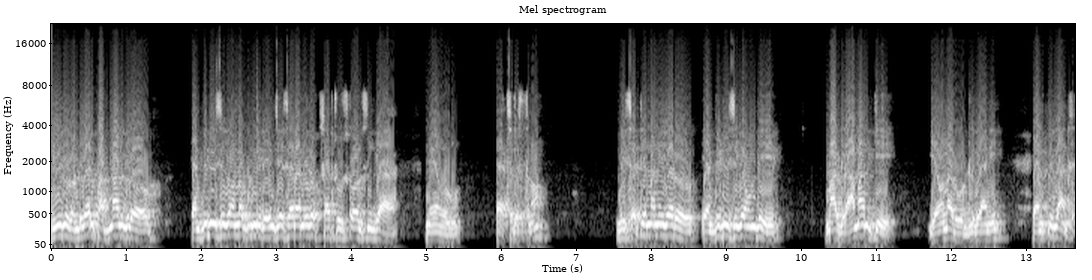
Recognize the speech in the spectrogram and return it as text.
మీరు రెండు వేల పద్నాలుగులో ఎంపీడీసీగా ఉన్నప్పుడు మీరు ఏం చేశారనేది ఒకసారి చూసుకోవాల్సిందిగా మేము హెచ్చరిస్తున్నాం. మీ సత్యమణి గారు ఎంపీడీసీగా ఉండి మా గ్రామానికి ఏమన్నా రోడ్లు కానీ MP lands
